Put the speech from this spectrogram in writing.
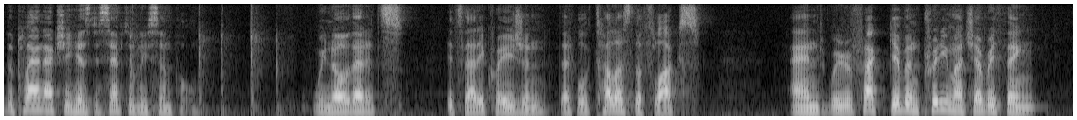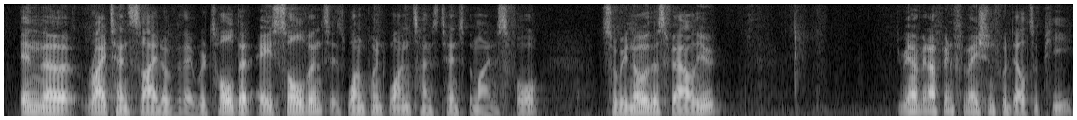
the plan actually here is deceptively simple. We know that it's, it's that equation that will tell us the flux, and we're in fact given pretty much everything in the right-hand side over there. We're told that A solvent is 1.1 times 10 to the minus 4. So we know this value. Do we have enough information for delta P?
